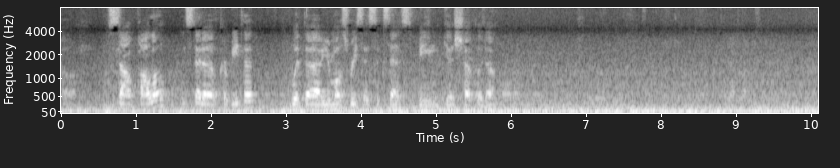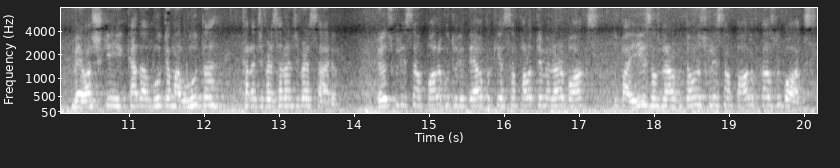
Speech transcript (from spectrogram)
uh, Sao Paulo instead of Curitiba, with uh, your most recent success being against Chuck Liddell? Bem, eu acho que cada luta é uma luta, cada adversário é um adversário. Eu escolhi São Paulo contra o Lidel porque São Paulo tem o melhor boxe do país, então eu escolhi São Paulo por causa do boxe.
